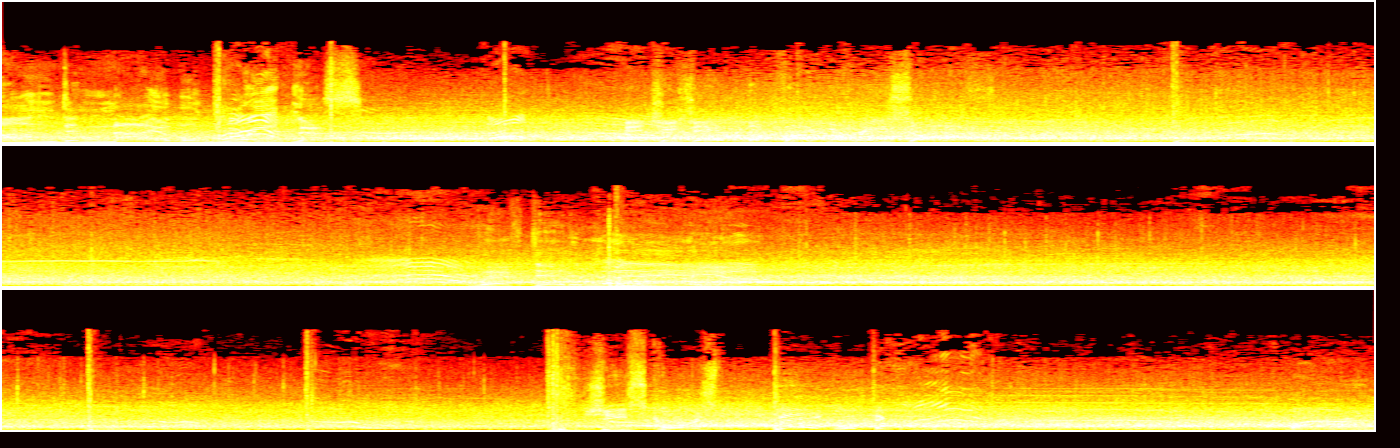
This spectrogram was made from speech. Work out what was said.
undeniable greatness. And she's able to fight Maryse off. Lifted way She scores big with the... Byron,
